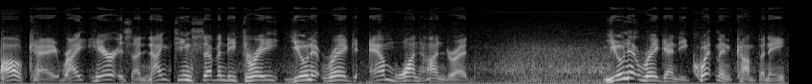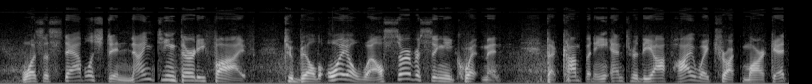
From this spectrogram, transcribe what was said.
Okay, right here is a 1973 Unit Rig M100. Unit Rig and Equipment Company was established in 1935 to build oil well servicing equipment. The company entered the off-highway truck market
